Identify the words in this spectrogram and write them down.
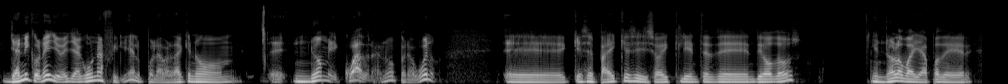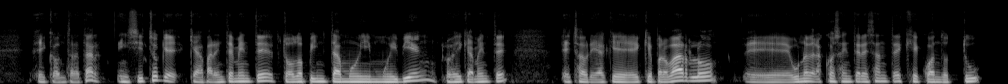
ya ni con ello, ¿eh? ya hago una filial, pues la verdad que no, eh, no me cuadra, ¿no? Pero bueno, eh, que sepáis que si sois clientes de, de O2, no lo vais a poder eh, contratar. Insisto que, aparentemente todo pinta muy, muy bien, lógicamente, esto habría que probarlo. Eh, una de las cosas interesantes es que cuando tú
